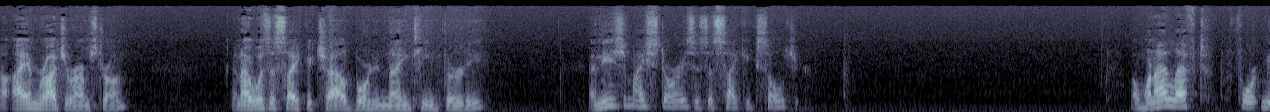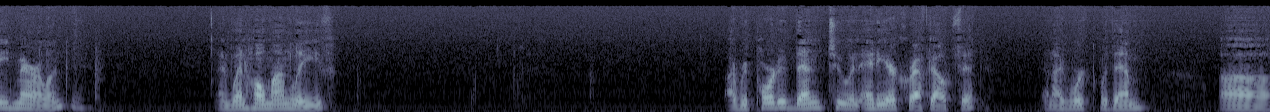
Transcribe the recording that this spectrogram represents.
Now, I am Roger Armstrong, and I was a psychic child born in 1930. And these are my stories as a psychic soldier. When I left Fort Meade, Maryland, and went home on leave, I reported then to an anti-aircraft outfit, and I worked with them uh,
